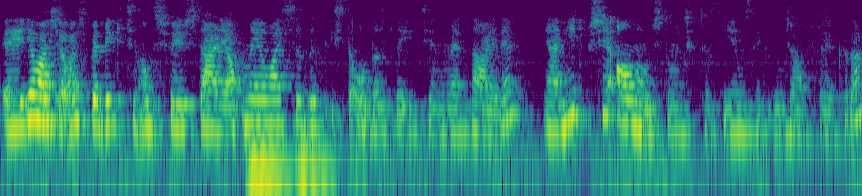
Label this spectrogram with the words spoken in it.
e, yavaş yavaş bebek için alışverişler yapmaya başladık. İşte odası için vesaire. Yani hiçbir şey almamıştım açıkçası 28. haftaya kadar.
